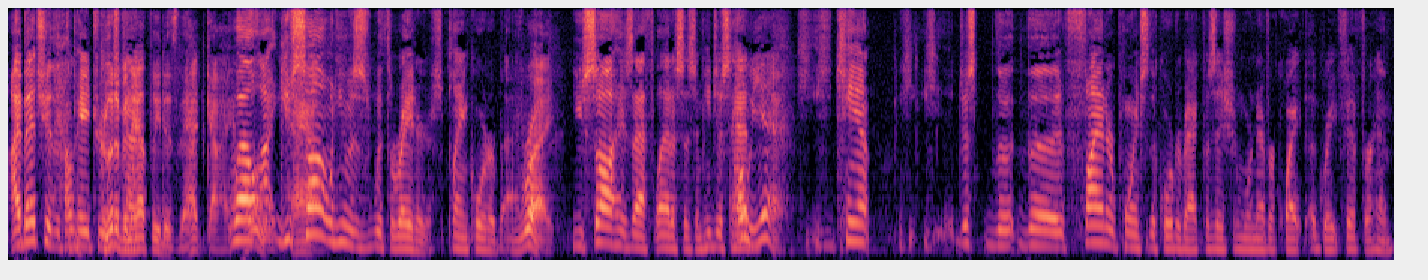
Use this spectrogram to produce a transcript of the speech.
I bet you that how the Patriots. good of an athlete is that guy Well, I, you saw it when he was with the Raiders playing quarterback. right You saw his athleticism. He just had. oh yeah He, he can't. He, he, just the the finer points of the quarterback position were never quite a great fit for him.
